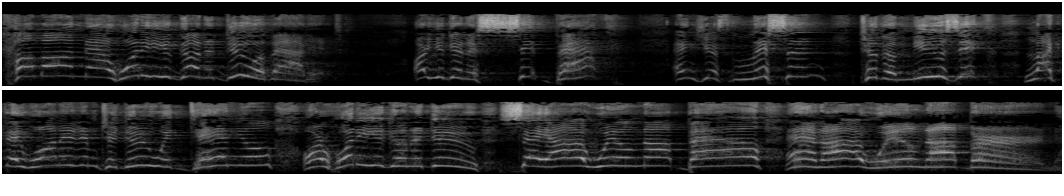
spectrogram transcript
Come on now, what are you going to do about it? Are you going to sit back and just listen to the music like they wanted him to do with Daniel? Or what are you going to do? Say, I will not bow and I will not burn.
